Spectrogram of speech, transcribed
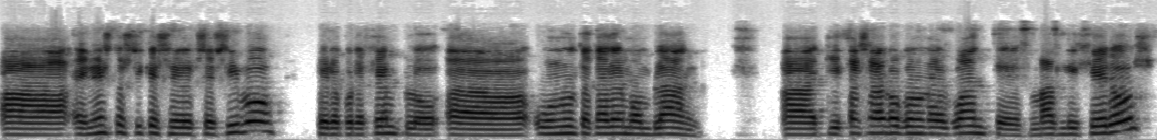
Uh, en esto sí que soy excesivo, pero por ejemplo, uh, un Ultra del Mont Blanc, quizás algo con unos guantes más ligeros,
